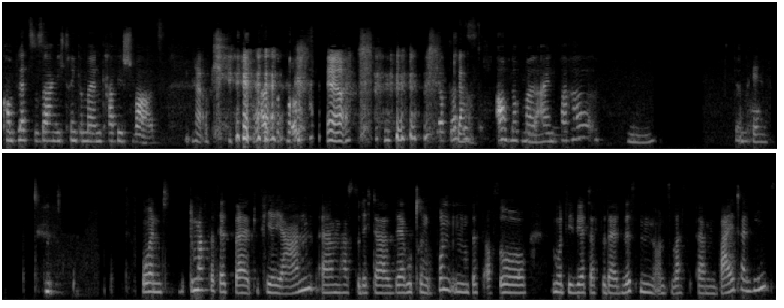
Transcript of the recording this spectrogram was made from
komplett zu sagen, ich trinke meinen Kaffee schwarz. Ja, okay. Also, ja. Ich glaube, das Klar. ist auch nochmal mhm. einfacher. Mhm. Genau. Okay. Und du machst das jetzt seit vier Jahren. Ähm, hast du dich da sehr gut drin gefunden und bist auch so motiviert, dass du dein Wissen und sowas ähm, weitergibst.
